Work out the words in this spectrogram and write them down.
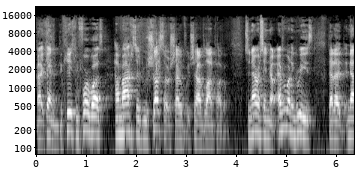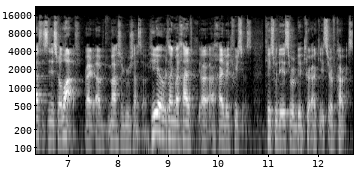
Right? Again, the case before was Hamachzer Rushaso Shavlad Pagam. So now we're saying no. Everyone agrees that uh, now it's the Sinisra right? Of Machzer Grushaso. Here we're talking about Chayve uh, Krisos case where the Isser would be a Isser of Karis.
